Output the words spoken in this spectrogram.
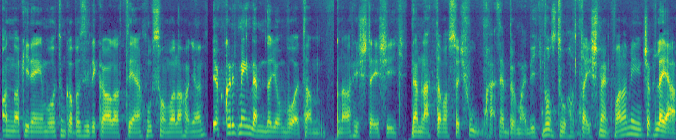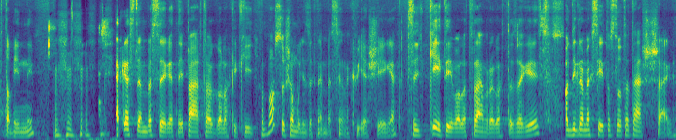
annak idején voltunk a bazilika alatt ilyen 20 valahogyan. Akkor itt még nem nagyon voltam anarchista, és így nem láttam azt, hogy hú, hát ebből majd így mozdulhatta is meg valami, én csak lejártam inni. Elkezdtem beszélgetni egy pár taggal, akik így, "Hát basszus, amúgy ezek nem beszélnek hülyeséget. Ez így két év alatt rám ragadt az egész. Addigra meg szétoszlott a társaság.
